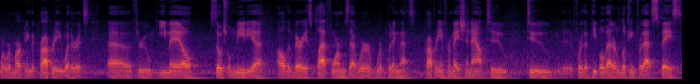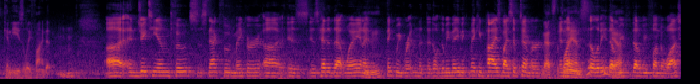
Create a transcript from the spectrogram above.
where we're marketing the property, whether it's uh, through email, social media, all the various platforms that we're, we're putting that property information out to to uh, for the people that are looking for that space can easily find it. Mm-hmm. Uh, and JTM Foods, the snack food maker, uh, is is headed that way, and mm-hmm. I think we've written that they'll, they'll be making pies by September. That's the in plan. That facility that'll yeah. be that'll be fun to watch.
